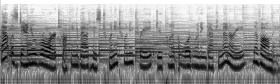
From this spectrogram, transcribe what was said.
That was Daniel Roher talking about his 2023 DuPont award winning documentary, Navalny.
